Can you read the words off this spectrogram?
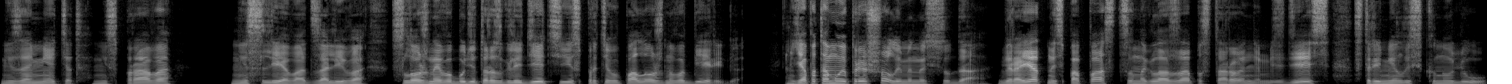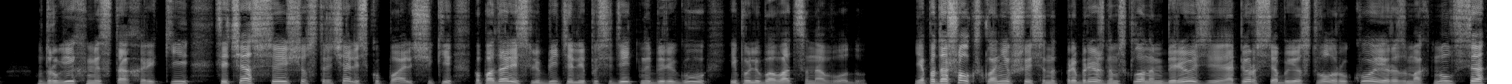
не заметят ни справа, ни слева от залива. Сложно его будет разглядеть и с противоположного берега. Я потому и пришел именно сюда. Вероятность попасться на глаза посторонним здесь стремилась к нулю. В других местах реки сейчас все еще встречались купальщики, попадались любители посидеть на берегу и полюбоваться на воду. Я подошел к склонившейся над прибрежным склоном березе, оперся об ее ствол рукой и размахнулся,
